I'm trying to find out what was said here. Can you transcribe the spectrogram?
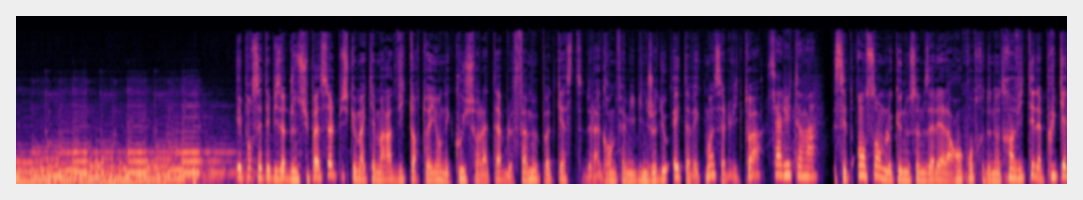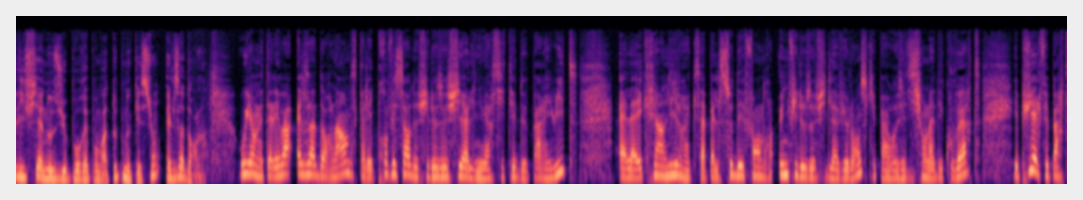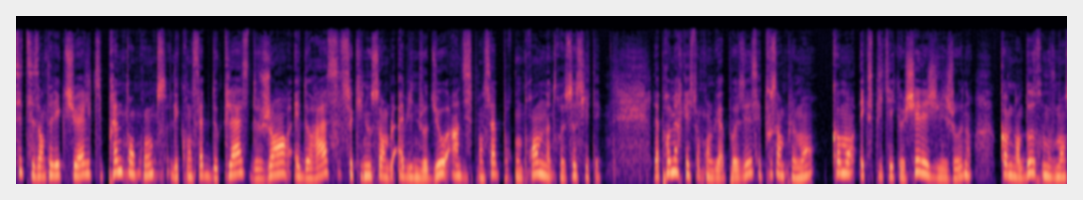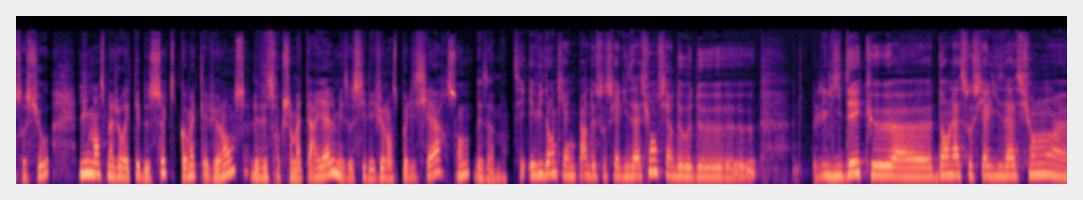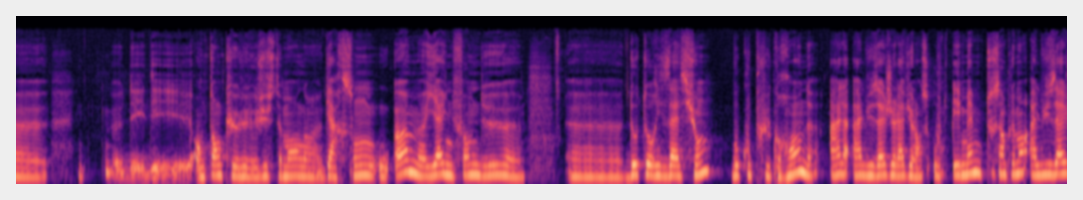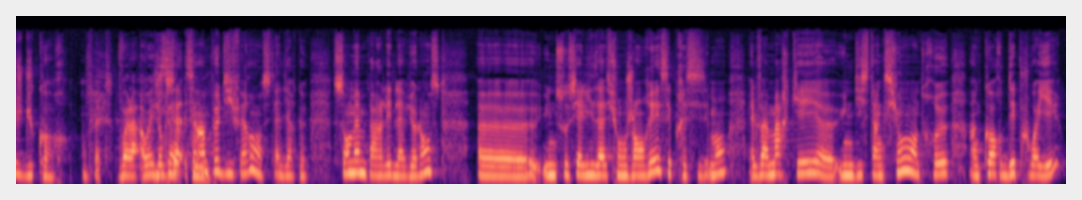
Et pour cet épisode, je ne suis pas seul puisque ma camarade Victoire Toyon des Couilles sur la table, le fameux podcast de la grande famille Binge Audio, est avec moi. Salut Victoire. Salut Thomas. C'est ensemble que nous sommes allés à la rencontre de notre invitée la plus qualifiée à nos yeux pour répondre à toutes nos questions, Elsa Dorlin. Oui, on est allé voir Elsa Dorlin parce qu'elle est professeure de philosophie à l'université de Paris 8. Elle a écrit un livre qui s'appelle Se défendre, une philosophie de la violence, qui est par aux éditions La Découverte. Et puis, elle fait partie de ces intellectuels qui prennent en compte les concepts de classe, de genre et de race, ce qui nous semble à Binge Audio indispensable pour comprendre notre société. La première question qu'on lui a posée, c'est tout simplement comment expliquer que chez les Gilets jaunes, comme dans d'autres mouvements sociaux, l'immense majorité de ceux qui commettent les violences, les destructions matérielles, mais aussi les violences policières, sont des hommes? C'est évident qu'il y a une part de socialisation, c'est-à-dire de, l'idée que euh, dans la socialisation, euh, en tant que justement garçon ou homme, il y a une forme de euh, d'autorisation beaucoup plus grande à, l'usage de la violence et même tout simplement à l'usage du corps en fait. Voilà, ah ouais, donc c'est un peu différent, c'est-à-dire que sans même parler de la violence, euh, une socialisation genrée, c'est précisément, elle va marquer euh, une distinction entre un corps déployé,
